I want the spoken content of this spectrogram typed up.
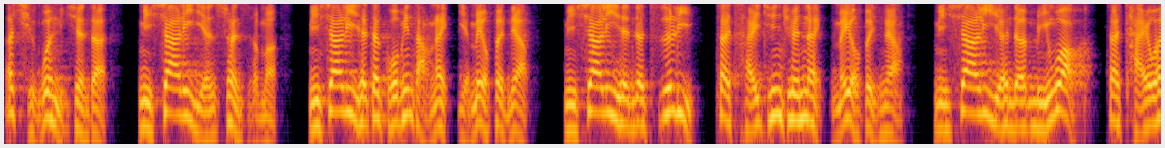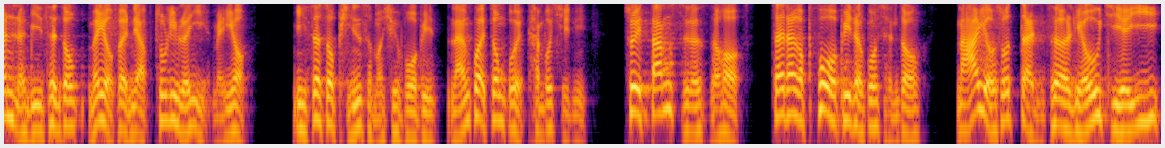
那请问你现在，你夏立言算什么？你夏立言在国民党内也没有分量。你夏立言的资历在财经圈内没有分量，你夏立言的名望在台湾人民心中没有分量，朱立伦也没有，你这时候凭什么去破冰？难怪中国也看不起你。所以当时的时候，在那个破冰的过程中，哪有说等着刘杰一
